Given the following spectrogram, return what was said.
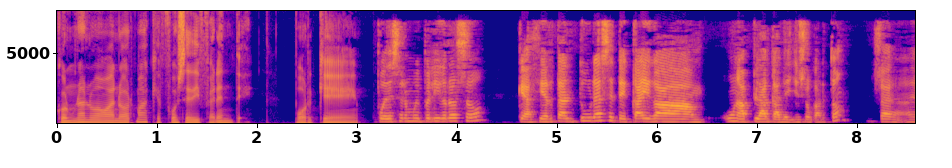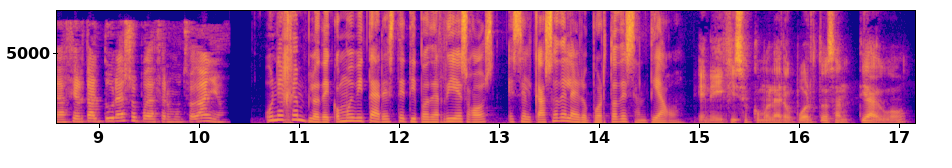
con una nueva norma que fuese diferente, porque... Puede ser muy peligroso que a cierta altura se te caiga una placa de yeso cartón. O sea, a cierta altura eso puede hacer mucho daño. Un ejemplo de cómo evitar este tipo de riesgos es el caso del aeropuerto de Santiago. En edificios como el aeropuerto de Santiago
